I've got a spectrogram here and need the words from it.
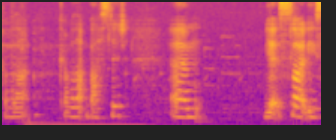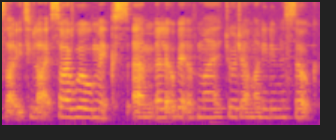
Cover that, cover that bastard. Um, yeah, it's slightly, slightly too light. So I will mix um, a little bit of my Giorgio Armani Luminous Silk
